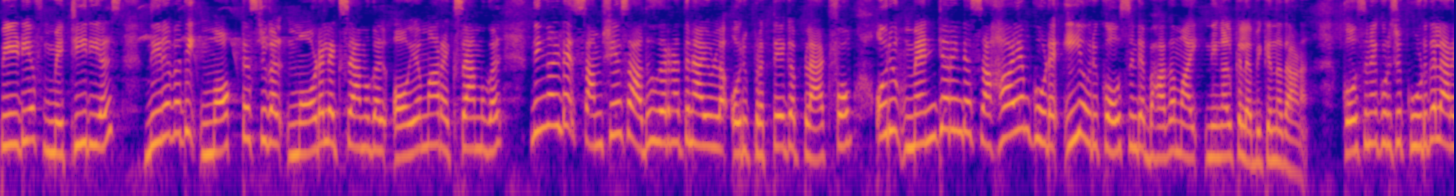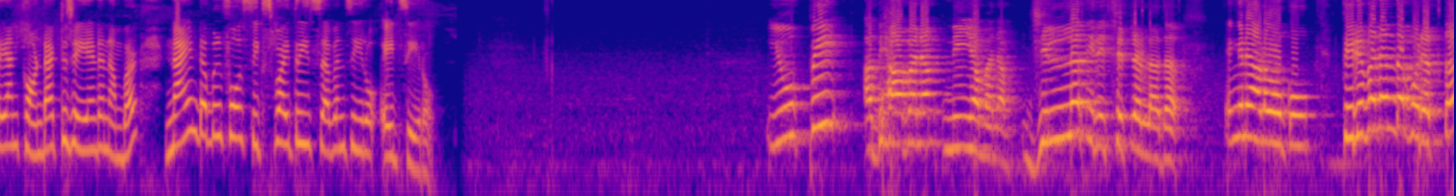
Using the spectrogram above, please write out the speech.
പി ഡി എഫ് മെറ്റീരിയൽസ് നിരവധി മോക്ക് ടെസ്റ്റുകൾ മോഡൽ എക്സാമുകൾ ഒ എം ആർ എക്സാമുകൾ നിങ്ങളുടെ സംശയ സാധൂകരണത്തിനായുള്ള ഒരു പ്രത്യേക പ്ലാറ്റ്ഫോം ഒരു മെന്ററിന്റെ സഹായം കൂടെ ഈ ഒരു കോഴ്സിന്റെ ഭാഗമായി നിങ്ങൾക്ക് ലഭിക്കുന്നതാണ്. കോഴ്സിനെ കുറിച്ച് കൂടുതൽ അറിയാൻ കോൺടാക്ട് ചെയ്യേണ്ട number nine double four six five three seven zero eight zero. U P അധ്യാപനം നിയമനം ജില്ല തിരിച്ചിട്ടുള്ളത്. എങ്ങനെയാണ് നോക്കൂ. തിരുവനന്തപുരത്ത്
